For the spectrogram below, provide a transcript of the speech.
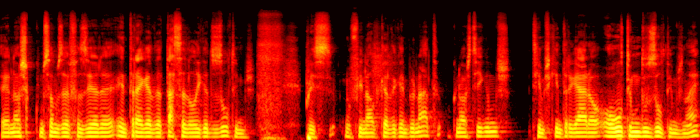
eh, nós começamos a fazer a entrega da taça da Liga dos Últimos. Por isso, no final de cada campeonato, o que nós tínhamos, tínhamos que entregar ao, ao último dos últimos, não é?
